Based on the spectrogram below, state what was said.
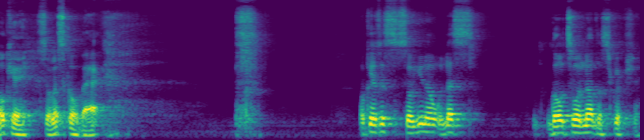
Okay, so let's go back. Okay, so you know, let's go to another scripture.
